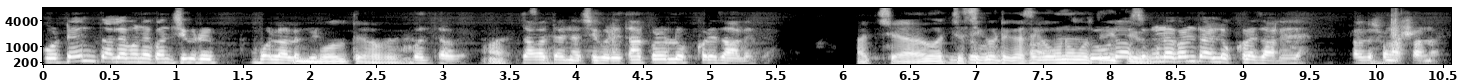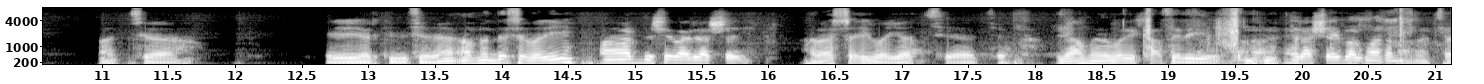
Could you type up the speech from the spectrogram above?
ওঠেন তাহলে মনে করেন সিকিউরিটি বলা লাগবে। বলতে হবে। বলতে হবে। আচ্ছা। যাওয়ার দেয় না সিকিউরিটি তারপরে লোক করে যাওয়া লাগবে। আচ্ছা আচ্ছা সিকিউরিটির কাছে অনুমতি দিতে হবে? মনে করেন তাহলে লোক করে যাওয়া লাগবে তাহলে সমস্যা না। আচ্ছা। এই আর কি বিষয় হ্যাঁ? আপনার দেশের বাড়ি? আমার দেশে বাইরে রাজশাহী। রাজশাহী ভাই আচ্ছা আচ্ছা। এই আপনার বাড়ি খাসের এই। রাজশাহী বাগমা আচ্ছা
